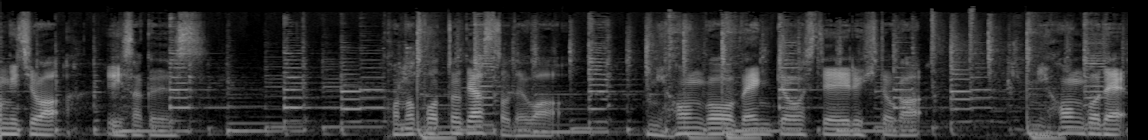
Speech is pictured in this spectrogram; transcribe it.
んにちは、イーサクです。このポッドキャストでは、日本語を勉強している人が、日本語で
